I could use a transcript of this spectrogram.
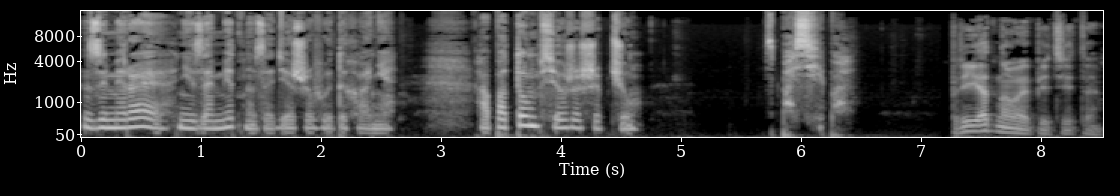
Замирая, незаметно задерживаю дыхание. А потом все же шепчу. Спасибо. Приятного аппетита.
